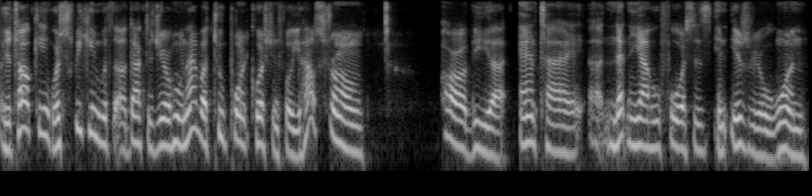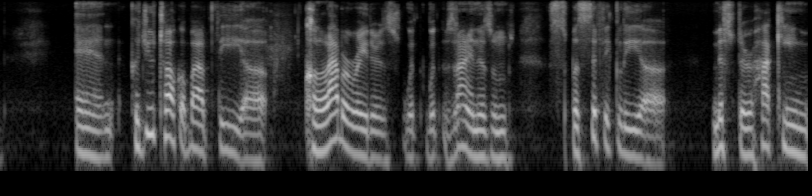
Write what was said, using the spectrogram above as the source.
You're talking, we're speaking with uh, Dr. Gerald I have a two point question for you. How strong are the uh, anti uh, Netanyahu forces in Israel, one? And could you talk about the uh, collaborators with, with Zionism, specifically uh, Mr. Hakeem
